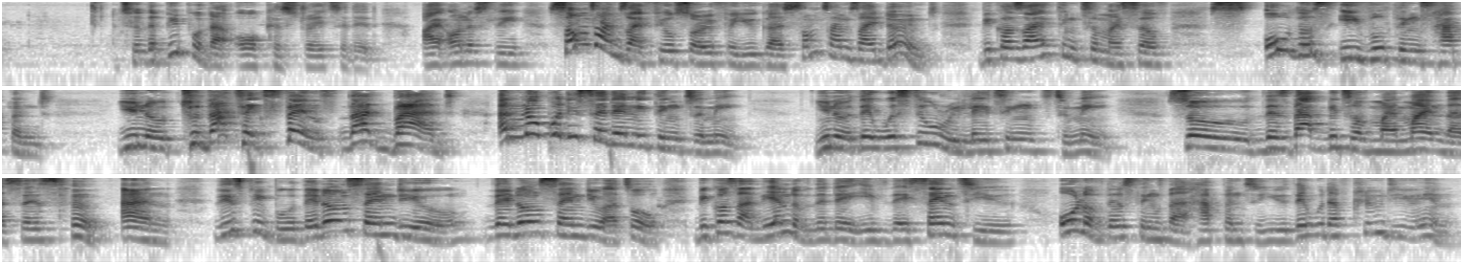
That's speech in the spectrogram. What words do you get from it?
To the people that orchestrated it, I honestly, sometimes I feel sorry for you guys, sometimes I don't. Because I think to myself, all those evil things happened, you know, to that extent, that bad. And nobody said anything to me. You know, they were still relating to me. So there's that bit of my mind that says, and these people, they don't send you, they don't send you at all. Because at the end of the day, if they sent you, all of those things that happened to you, they would have clued you in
